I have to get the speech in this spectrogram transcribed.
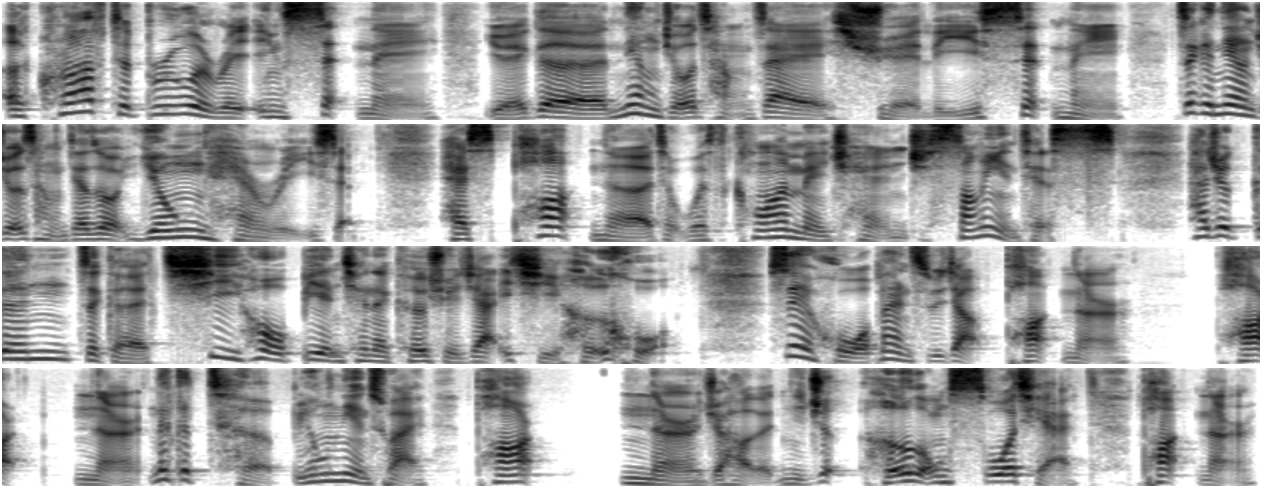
a craft brewery in Sydney 有一个酿酒厂在雪梨 Sydney，这个酿酒厂叫做 Young Henrys，has partnered with climate change scientists。他就跟这个气候变迁的科学家一起合伙，所以伙伴是不是叫 partner？partner 那个 t 不用念出来，part。 ner 就好了，你就合拢缩起来，partner。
